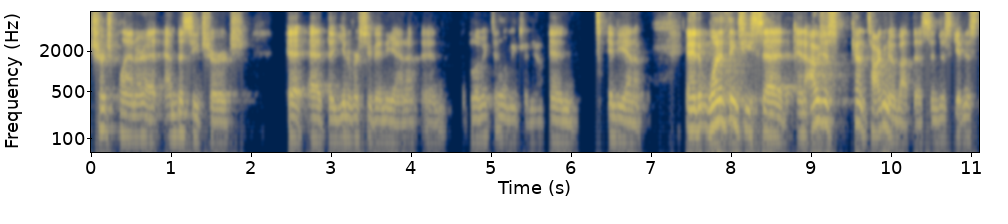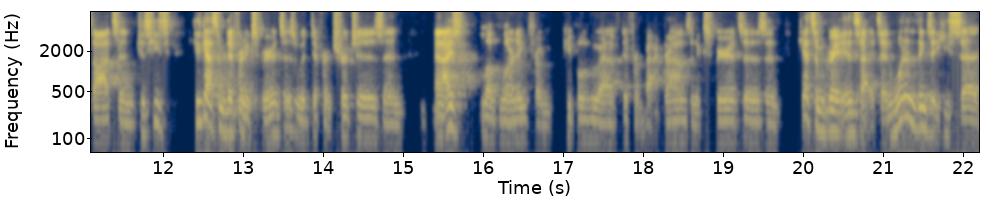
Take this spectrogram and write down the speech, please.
church planter at Embassy Church at, at the University of Indiana in Bloomington Bloomington, yeah. in Indiana. And one of the things he said, and I was just kind of talking to him about this and just getting his thoughts and because he's he's got some different experiences with different churches and and I just love learning from people who have different backgrounds and experiences and he had some great insights. And one of the things that he said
